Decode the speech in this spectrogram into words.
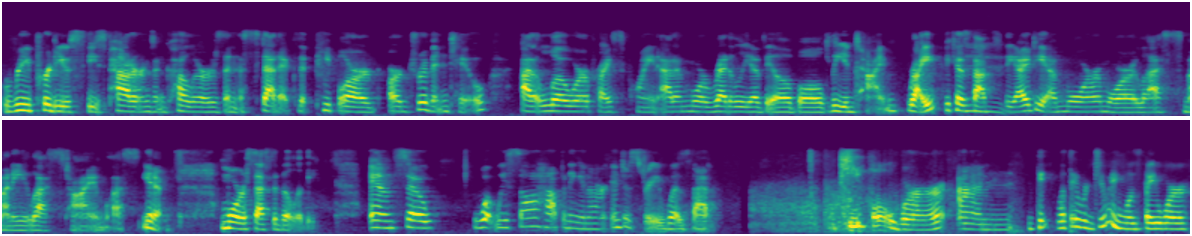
reproduce these patterns and colors and aesthetic that people are are driven to at a lower price point at a more readily available lead time, right? Because mm. that's the idea, more more less money, less time, less, you know, more accessibility. And so what we saw happening in our industry was that people were um, what they were doing was they were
